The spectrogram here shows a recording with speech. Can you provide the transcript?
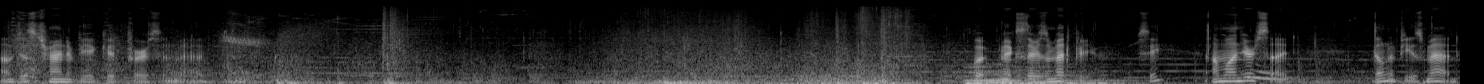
I'm just trying to be a good person, man. Look, Nyx, there's a med for you. See? I'm on your side. Don't abuse mad.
